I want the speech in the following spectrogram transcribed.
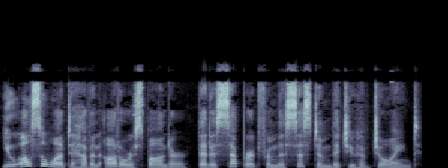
You also want to have an autoresponder that is separate from the system that you have joined.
